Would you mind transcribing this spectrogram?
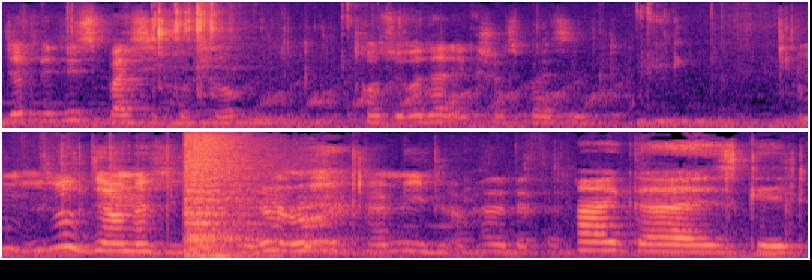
Definitely spicy for sure. Because we ordered extra spicy. Just honestly. I don't know. I mean, I've had it better. Hi guys, good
